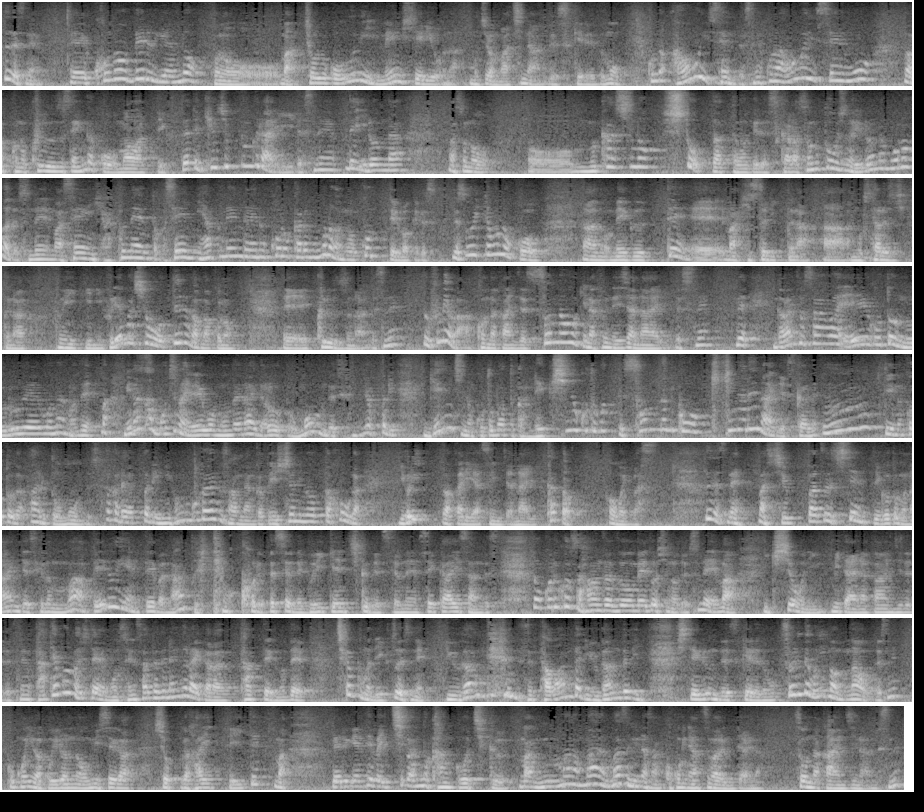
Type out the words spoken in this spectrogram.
でですね、え、このベルゲンのこの、まあ、ちょうどこう海に面しているようなもちろん街なんですけれどもこの青い線ですね。この青い線を、まあ、このクルーズ船がこう回っていく。大体90分ぐらいですね。でいろんな、まあ、その昔の首都だったわけですからその当時のいろんなものがですね、まあ、1100年とか1200年代の頃からのものが残ってるわけです。でそういったものをこうあの巡って、えーまあ、ヒストリックなあノスタルジックな雰囲気に触れましょうというのが、まあ、この、えー、クルーズなんですね。船はこんな感じです。そんな大きな船じゃないですね。でガイドさんは英語とノルウェー語なので、まあ、皆さんもちろん英語問題ないだろうと思うんですけどやっぱり現地の言葉とか歴史の言葉ってそんなにこう聞きないですからね。うーんっていうようなことがあると思うんです。だからやっぱり日本語ガイドさんなんかと一緒に乗った方がより分かりやすいんじゃないかと思います。でですね、まあ、出発地点ということもないんですけども、まあ、ベルゲンといえば何といってもこれですよね、ブリケン地区ですよね、世界遺産です。これこそハンザ同盟都市のですね、まあ、生き証人みたいな感じでですね、建物自体はもう1300年ぐらいから建っているので、近くまで行くとですね、歪んでるんですね、たわんだり歪んだりしてるんですけれども、それでも今もなおですね、ここにはこういろんなお店が、ショップが入っていて、まあ、ベルゲンといえば一番の観光地区、まあ、まあまあ、まず皆さんここに集まるみたいな、そんな感じなんですね。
